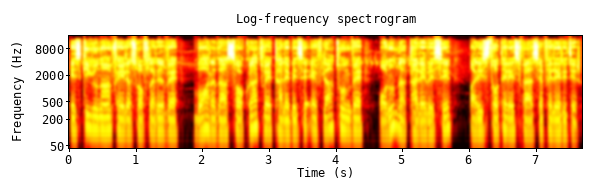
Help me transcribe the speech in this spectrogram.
eski Yunan filozofları ve bu arada Sokrat ve talebesi Eflatun ve onun da talebesi Aristoteles felsefeleridir.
